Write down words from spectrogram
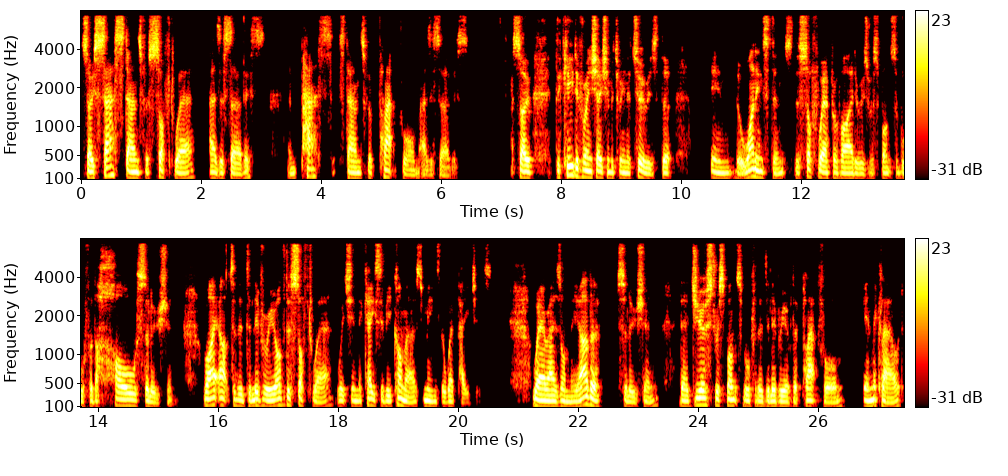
So SaaS stands for software as a service and PaaS stands for platform as a service. So the key differentiation between the two is that in the one instance, the software provider is responsible for the whole solution, right up to the delivery of the software, which in the case of e-commerce means the web pages. Whereas on the other solution, they're just responsible for the delivery of the platform in the cloud.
